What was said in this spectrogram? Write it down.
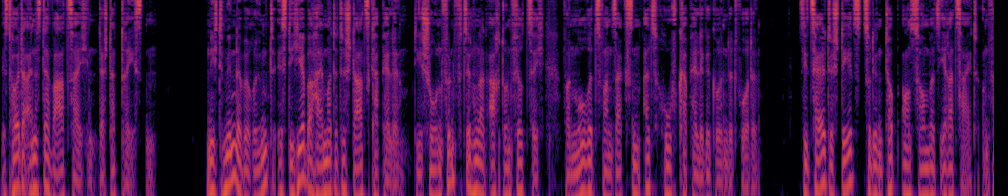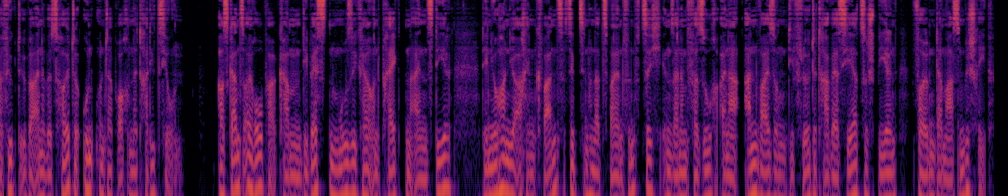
ist heute eines der Wahrzeichen der Stadt Dresden. Nicht minder berühmt ist die hier beheimatete Staatskapelle, die schon 1548 von Moritz von Sachsen als Hofkapelle gegründet wurde. Sie zählte stets zu den Top-Ensembles ihrer Zeit und verfügte über eine bis heute ununterbrochene Tradition. Aus ganz Europa kamen die besten Musiker und prägten einen Stil, den Johann Joachim Quanz 1752 in seinem Versuch einer Anweisung, die Flöte traversière zu spielen, folgendermaßen beschrieb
